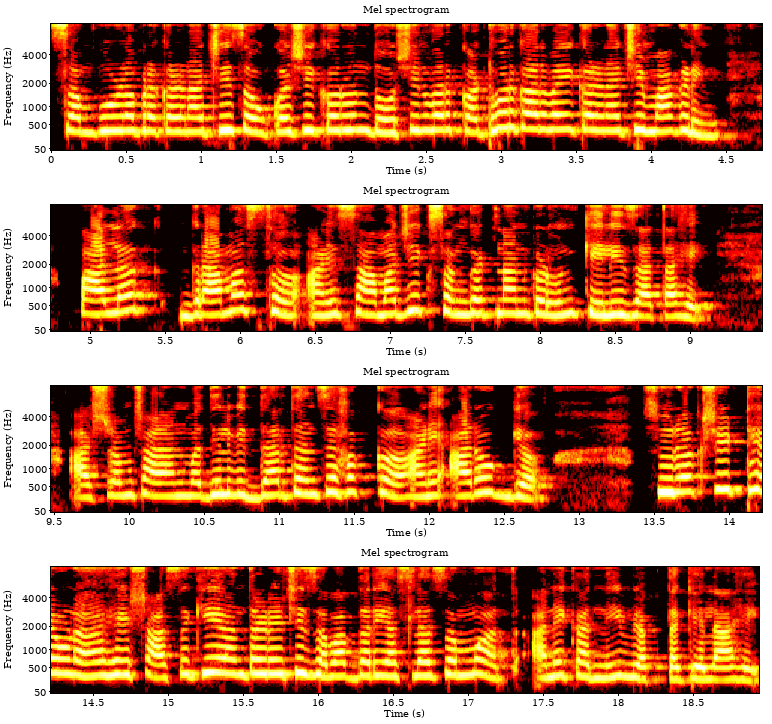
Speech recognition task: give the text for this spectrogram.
संपूर्ण प्रकरणाची चौकशी करून दोषींवर कठोर कारवाई करण्याची मागणी पालक ग्रामस्थ आणि सामाजिक संघटनांकडून केली जात आहे. आश्रमशाळांमधील विद्यार्थ्यांचे हक्क आणि आरोग्य सुरक्षित ठेवणं हे शासकीय यंत्रणेची जबाबदारी असल्याचं मत अनेकांनी व्यक्त केलं आहे.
